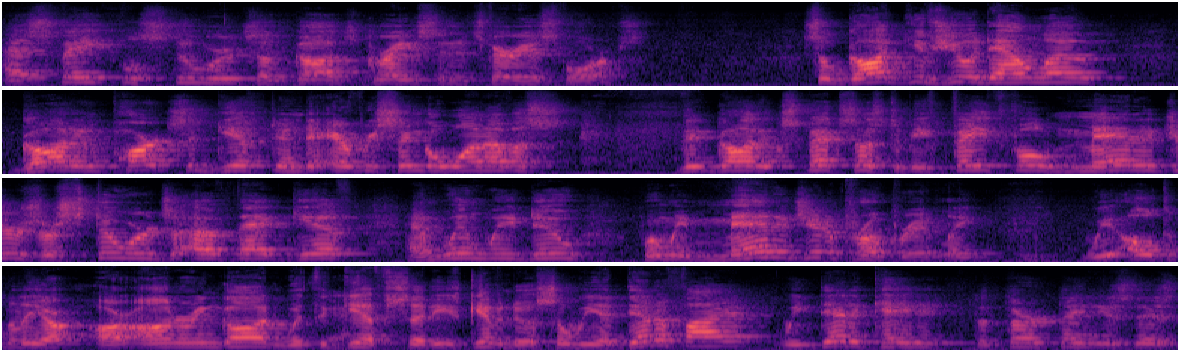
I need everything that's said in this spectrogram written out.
as faithful stewards of God's grace in its various forms. So God gives you a download. God imparts a gift into every single one of us. Then God expects us to be faithful managers or stewards of that gift. And when we do, when we manage it appropriately, we ultimately are, are honoring God with the yeah. gifts that He's given to us. So we identify it, we dedicate it. The third thing is this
